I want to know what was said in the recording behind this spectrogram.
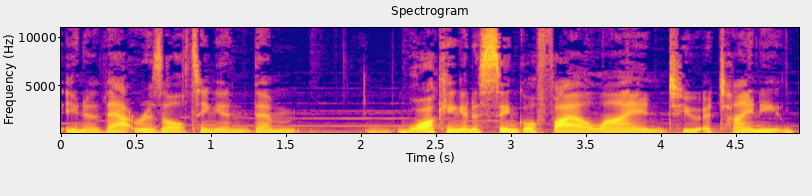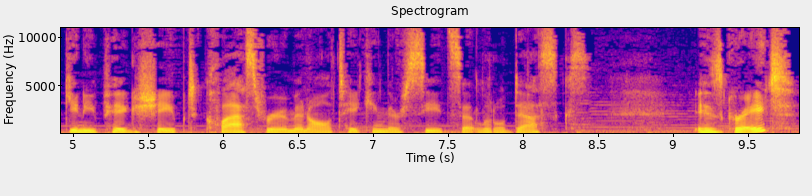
you know, that resulting in them walking in a single file line to a tiny guinea pig shaped classroom and all taking their seats at little desks is great.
